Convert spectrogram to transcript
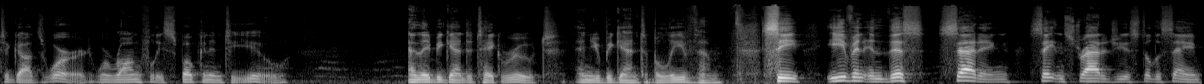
to God's word were wrongfully spoken into you, and they began to take root, and you began to believe them. See, even in this setting, Satan's strategy is still the same.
